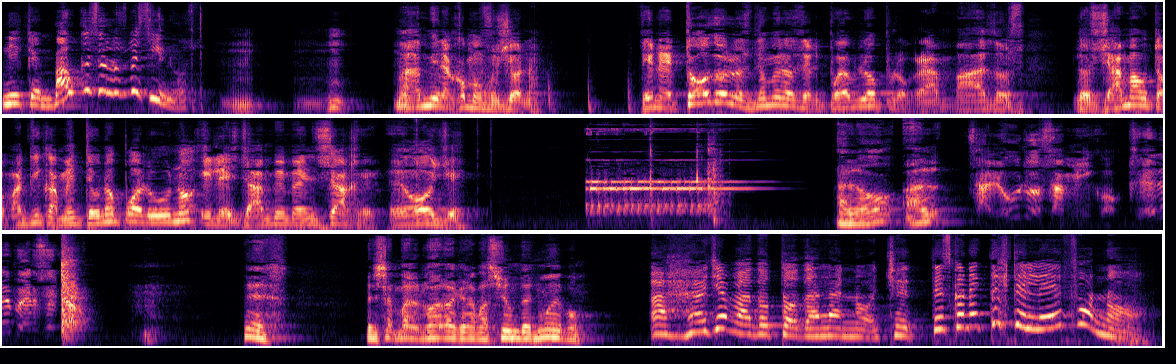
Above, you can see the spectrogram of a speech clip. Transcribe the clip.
Ni que embauques a los vecinos. Ah, mira cómo funciona. Tiene todos los números del pueblo programados. Los llama automáticamente uno por uno y les da mi mensaje. Eh, oye. ¿Aló? Al... Saludos, amigo. ¿Quiere verse Es... Esa malvada grabación de nuevo. Ha llamado toda la noche. Desconecta el teléfono.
